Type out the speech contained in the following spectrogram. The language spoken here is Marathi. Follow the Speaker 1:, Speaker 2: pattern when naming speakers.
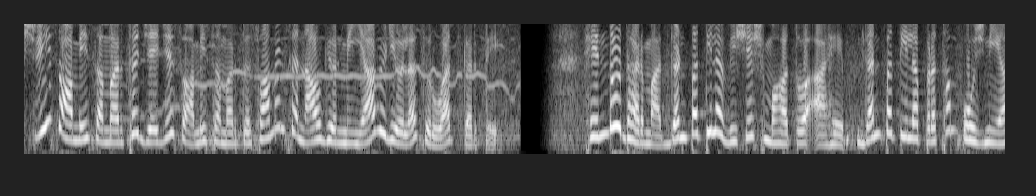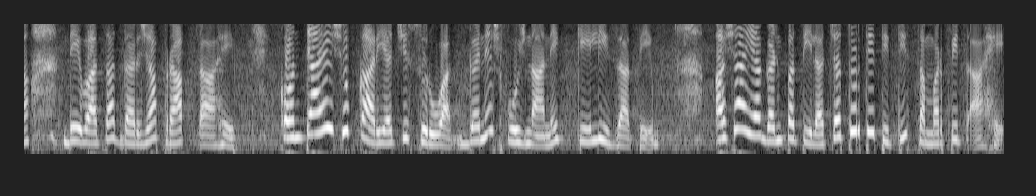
Speaker 1: श्री स्वामी समर्थ जय जय स्वामी समर्थ. स्वामींचं नाव घेऊन मी या व्हिडिओला सुरुवात करते. हिंदू धर्मात गणपतीला विशेष महत्त्व आहे. गणपतीला प्रथम पूजनीय देवाचा दर्जा प्राप्त आहे. कोणत्याही शुभ कार्याची सुरुवात गणेश पूजनाने केली जाते. अशा या गणपतीला चतुर्थी तिथी समर्पित आहे.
